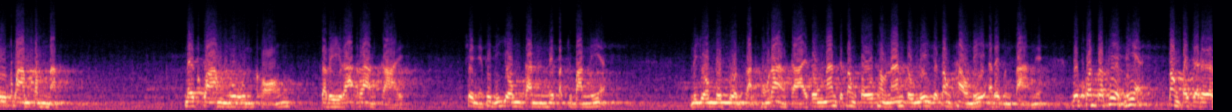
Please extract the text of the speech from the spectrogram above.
มีความกำหนัดในความนูนของ สรีระร่างกาย เช่นอย่างที่นิยมกันในปัจจุบันนี้นิยมในส่วนสัตว์ของร่างกาย ตรงนั้นจะต้องโตเท่านั้นตรงนี้จะต้องเท่านี้อะไรต่างๆ เนี่ย บุคคลประเภทนี้ต้องไปเจริญ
